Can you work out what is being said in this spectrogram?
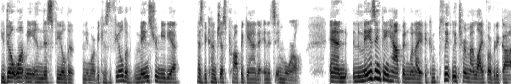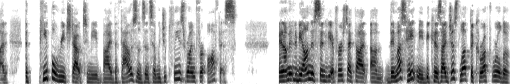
you don't want me in this field anymore because the field of mainstream media has become just propaganda and it's immoral. And an amazing thing happened when I completely turned my life over to God. The people reached out to me by the thousands and said, would you please run for office? And I'm going to be honest, Cindy, at first I thought, um, they must hate me because I just left the corrupt world of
